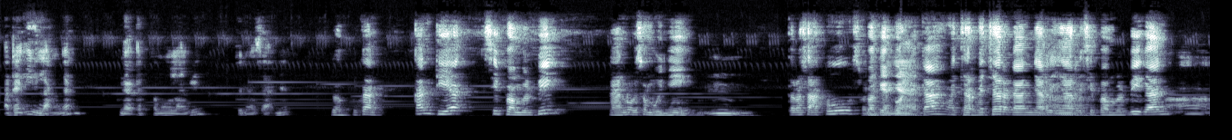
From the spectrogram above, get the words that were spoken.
Ada yang hilang kan? Nggak ketemu lagi jenazahnya. loh bukan. Kan dia si Bumblebee nganu sembunyi. Hmm. Terus aku sebagai boneka ngejar-ngejar kan, nyari-nyari Ah. si Bumblebee kan. Ah.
